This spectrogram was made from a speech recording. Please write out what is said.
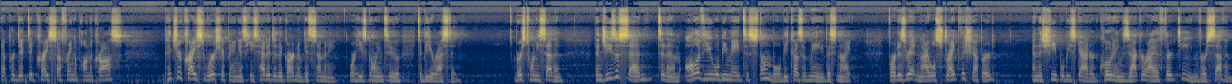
that predicted Christ's suffering upon the cross. Picture Christ worshiping as he's headed to the Garden of Gethsemane, where he's going to, to be arrested. Verse 27 Then Jesus said to them, All of you will be made to stumble because of me this night. For it is written, I will strike the shepherd, and the sheep will be scattered. Quoting Zechariah 13, verse 7.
